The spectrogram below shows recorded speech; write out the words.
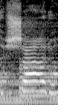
a shadow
